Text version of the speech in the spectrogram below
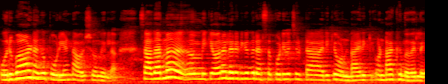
ഒരുപാട് അങ്ങ് പൊടിയേണ്ട ആവശ്യമൊന്നുമില്ല. സാധാരണ മിക്കവാറും എല്ലാവരും എനിക്കൊന്ന് രസപ്പൊടി വെച്ചിട്ടായിരിക്കും ഉണ്ടായിരിക്കും ഉണ്ടാക്കുന്നത് അല്ലേ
